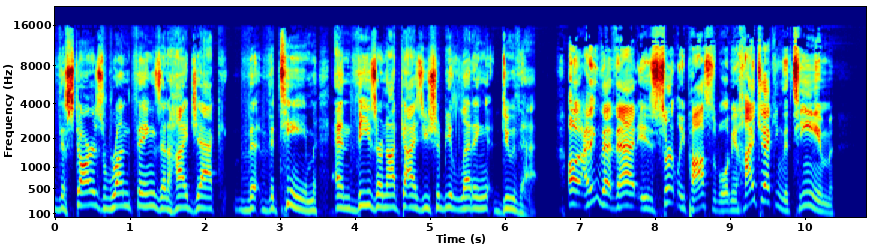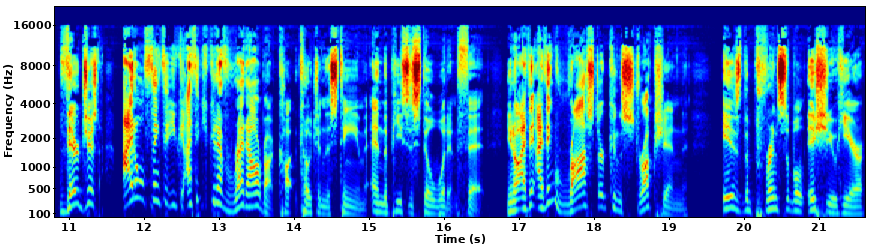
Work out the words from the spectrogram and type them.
the stars run things and hijack the the team and these are not guys you should be letting do that. Oh, I think that that is certainly possible. I mean, hijacking the team, they're just. I don't think that you. I think you could have Red Auerbach co- coaching this team, and the pieces still wouldn't fit. You know, I think I think roster construction is the principal issue here.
